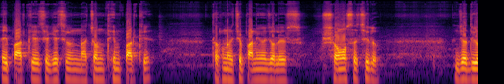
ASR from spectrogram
এই পার্কে এসে গেছিলাম, নাচন থিম পার্কে, তখন হচ্ছে পানীয় জলের সমস্যা ছিল। যদিও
